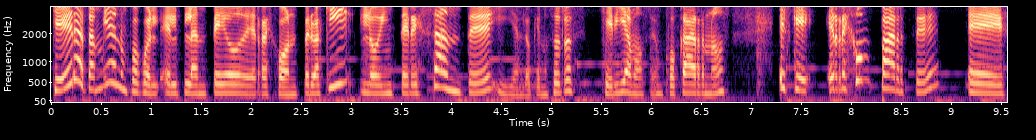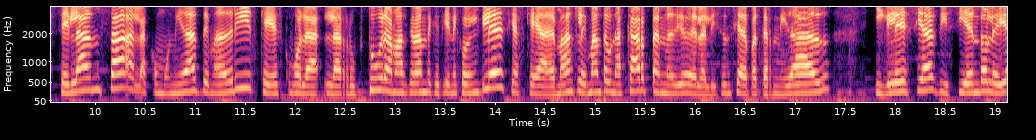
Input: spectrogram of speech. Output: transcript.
que era también un poco el, el planteo de Rejón. Pero aquí lo interesante y en lo que nosotros queríamos enfocarnos es que el Rejón parte eh, se lanza a la comunidad de Madrid, que es como la, la ruptura más grande que tiene con Iglesias, que además le manda una carta en medio de la licencia de paternidad, Iglesias diciéndole y,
